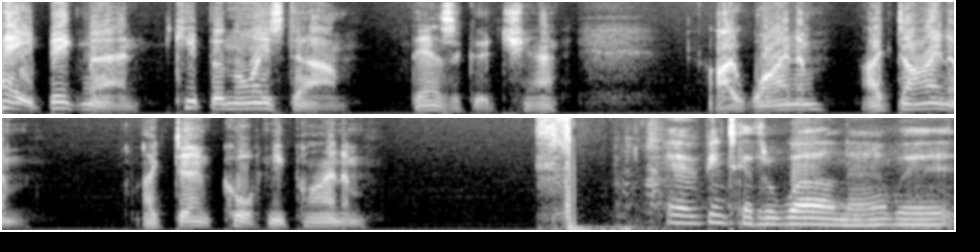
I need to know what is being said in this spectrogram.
Hey, big man, keep the noise down. There's a good chap. I wine 'em, I dine 'em. I don't Courtney pine 'em. Yeah, we've been together a while now. We're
